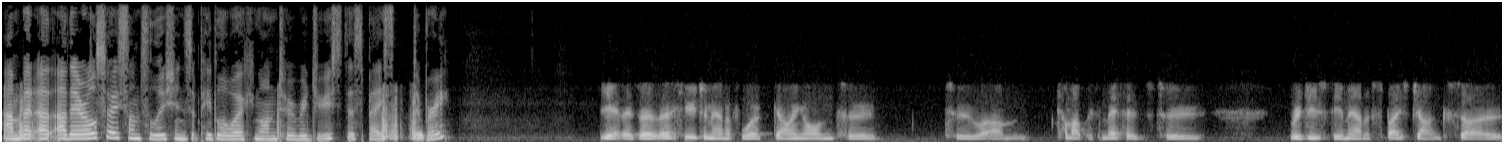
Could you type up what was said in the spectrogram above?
Um, but are, are there also some solutions that people are working on to reduce the space debris? Yeah, there's a, a, huge amount of work going on to to um, come up with methods to reduce the amount of space junk. So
